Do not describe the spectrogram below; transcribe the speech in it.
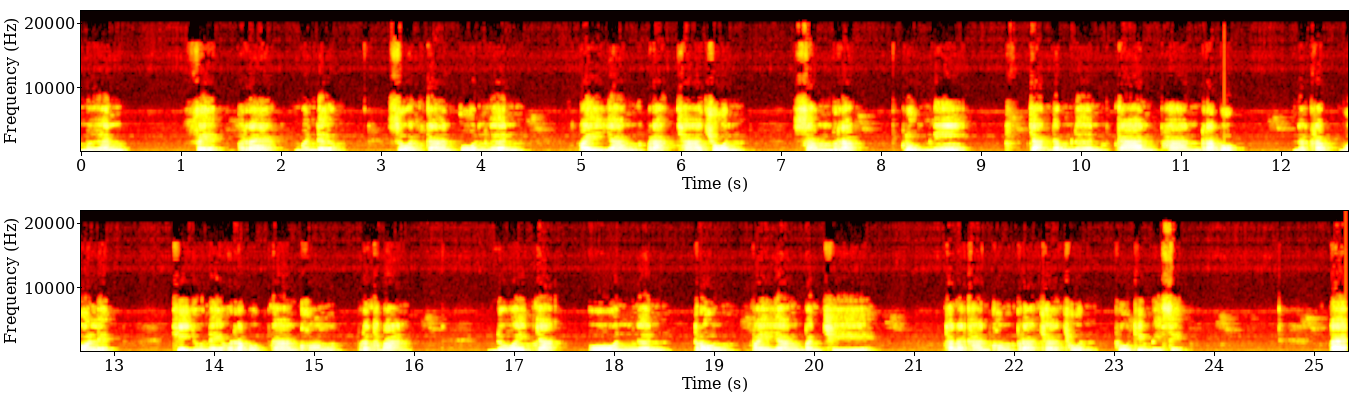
เหมือนเฟสแรกเหมือนเดิม ส่วนการโอนเงินไปยังประชาชนสำหรับกลุ่มนี้จะดำเนินการผ่านระบบนะครับ Wallet ที่อยู่ในระบบกลางของรัฐบาล โดยจะโอนเงินตรงไปยังบัญชี ธนาคารของประชาชนผู้ที่มีสิทธิ์ แต่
